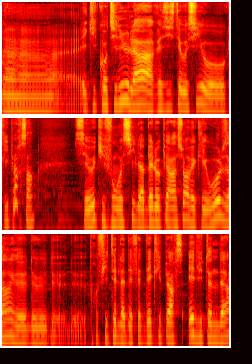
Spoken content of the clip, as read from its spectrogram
Euh, et qui continue là à résister aussi aux Clippers. hein. C'est eux qui font aussi la belle opération avec les Wolves, hein, de, profiter de la défaite des Clippers et du Thunder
